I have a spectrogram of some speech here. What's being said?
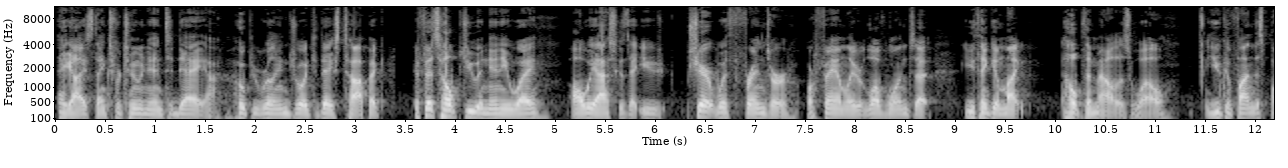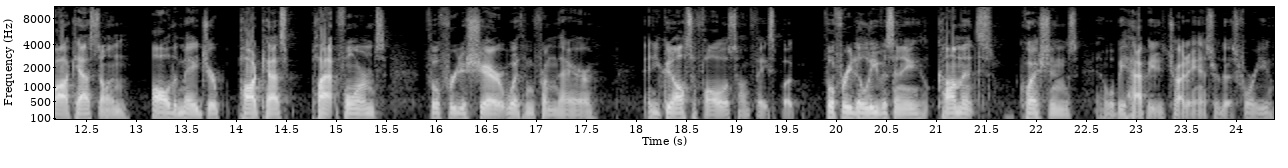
Hey guys, thanks for tuning in today. I hope you really enjoyed today's topic. If it's helped you in any way, All we ask is that you share it with friends or, or family or loved ones that you think it might help them out as well. You can find this podcast on all the major podcast platforms. Feel free to share it with them from there. And you can also follow us on Facebook. Feel free to leave us any comments, questions, and we'll be happy to try to answer those for you.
